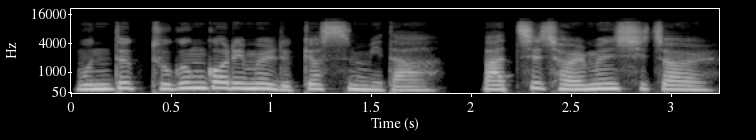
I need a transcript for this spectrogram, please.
문득 두근거림을 느꼈습니다. 마치 젊은 시절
